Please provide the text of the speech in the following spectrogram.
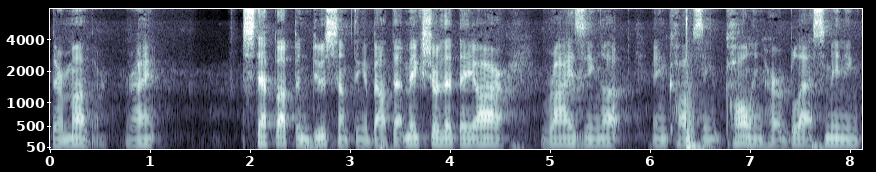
their mother, right? Step up and do something about that. Make sure that they are rising up and causing, calling her blessed, meaning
